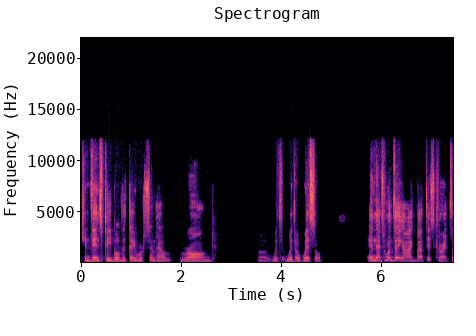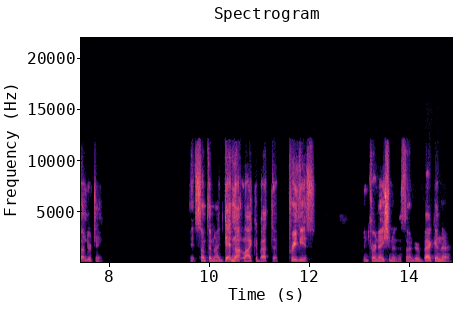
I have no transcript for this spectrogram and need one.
convince people that they were somehow wronged uh, with with a whistle. And that's one thing I like about this current Thunder team. It's something I did not like about the previous incarnation of the Thunder back in the,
